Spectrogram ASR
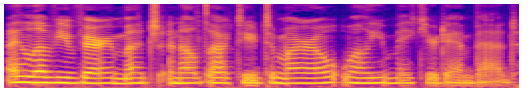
I love you very much, and I'll talk to you tomorrow while you make your damn bed.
